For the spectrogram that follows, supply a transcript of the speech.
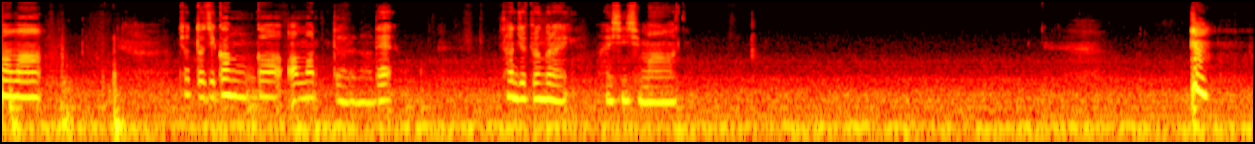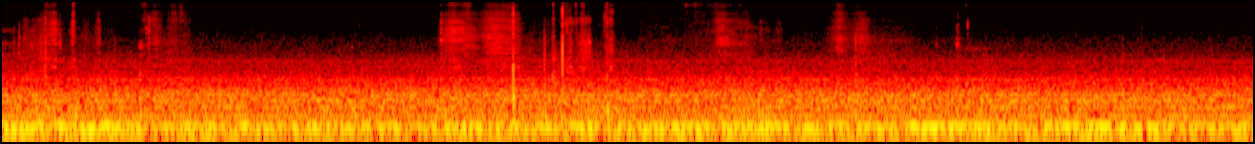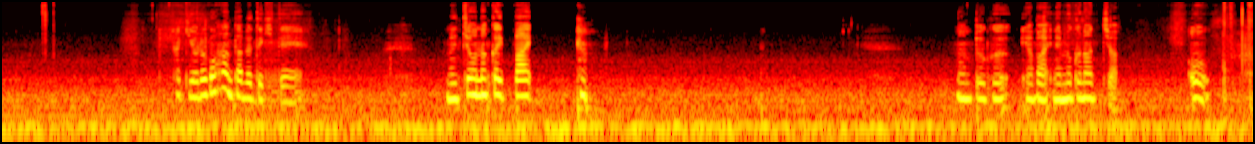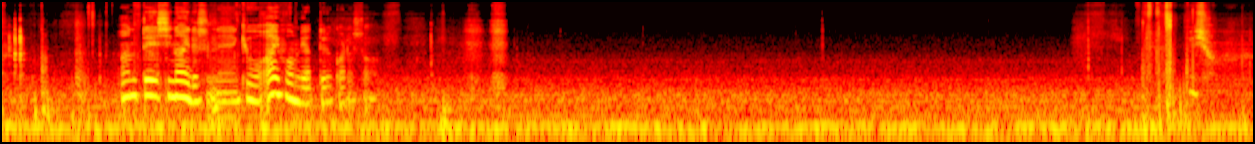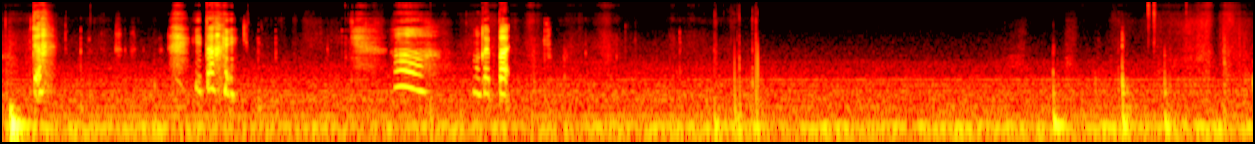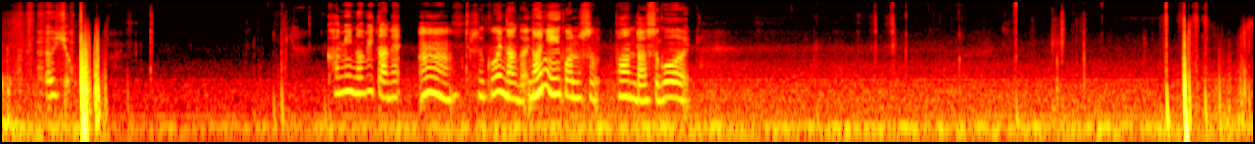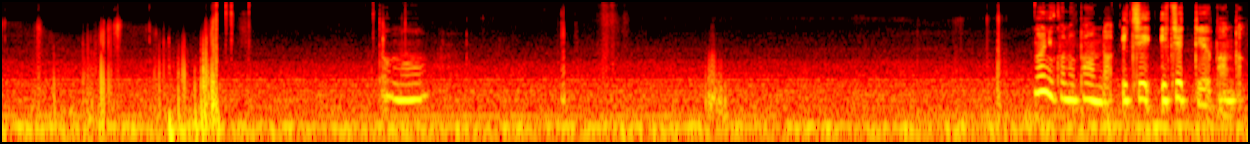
ばんは。ちょっと時間が余ってるので30分ぐらい配信しますさっき夜ご飯食べてきてめっちゃお腹いっぱい。満腹やばい。眠くなっちゃう。おう。安定しないですね。今日 iPhone でやってるからさよいしょ痛い痛いああお腹いっぱいよいしょ髪伸びたね。うん。すごい長い。何？このすパンダ。すごい。どうも。何このパンダ？11っていうパンダ。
